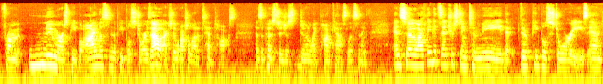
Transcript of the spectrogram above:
from numerous people. I listen to people's stories. I actually watch a lot of TED Talks as opposed to just doing like podcast listening. And so I think it's interesting to me that they're people's stories and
